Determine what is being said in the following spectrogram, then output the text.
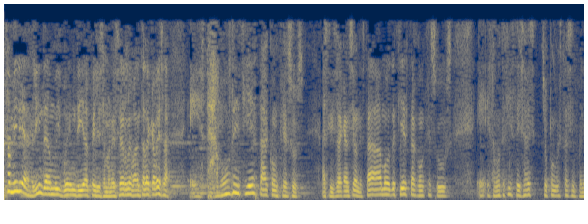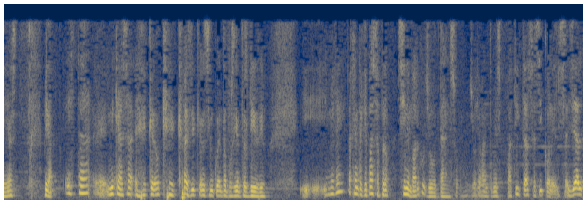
Familia linda, muy buen día, feliz amanecer, levanta la cabeza. Estamos de fiesta con Jesús. Así dice la canción, estamos de fiesta con Jesús. Eh, estamos de fiesta y sabes, yo pongo estas sinfonías. Mira, esta, eh, mi casa, eh, creo que casi que un 50% es vidrio y, me ve la gente que pasa, pero sin embargo yo danzo, yo levanto mis patitas así con el sayal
